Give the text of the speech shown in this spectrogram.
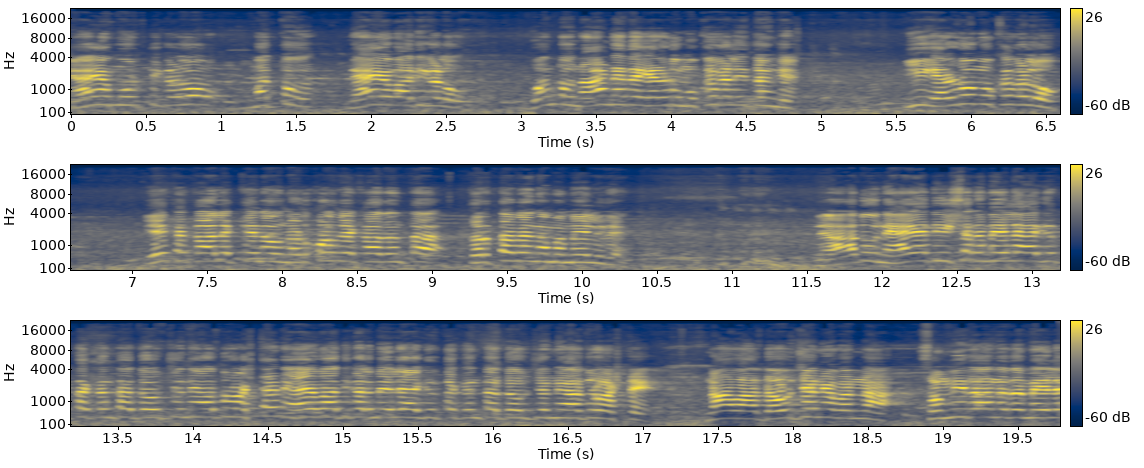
ನ್ಯಾಯಮೂರ್ತಿಗಳು ಮತ್ತು ನ್ಯಾಯವಾದಿಗಳು, ಒಂದು ನಾಣ್ಯದ ಎರಡು ಮುಖಗಳಿದ್ದಂಗೆ. ಈ ಎರಡೂ ಮುಖಗಳು ಏಕಕಾಲಕ್ಕೆ ನಾವು ನಡ್ಕೊಳ್ಬೇಕಾದಂಥ ಕರ್ತವ್ಯ ನಮ್ಮ ಮೇಲಿದೆ. ಅದು ನ್ಯಾಯಾಧೀಶರ ಮೇಲೆ ಆಗಿರ್ತಕ್ಕಂಥ ದೌರ್ಜನ್ಯ ಆದರೂ ಅಷ್ಟೇ, ನ್ಯಾಯವಾದಿಗಳ ಮೇಲೆ ಆಗಿರ್ತಕ್ಕಂಥ ದೌರ್ಜನ್ಯ ಆದರೂ ಅಷ್ಟೇ. ನಾವು ಆ ದೌರ್ಜನ್ಯವನ್ನ ಸಂವಿಧಾನದ ಮೇಲೆ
